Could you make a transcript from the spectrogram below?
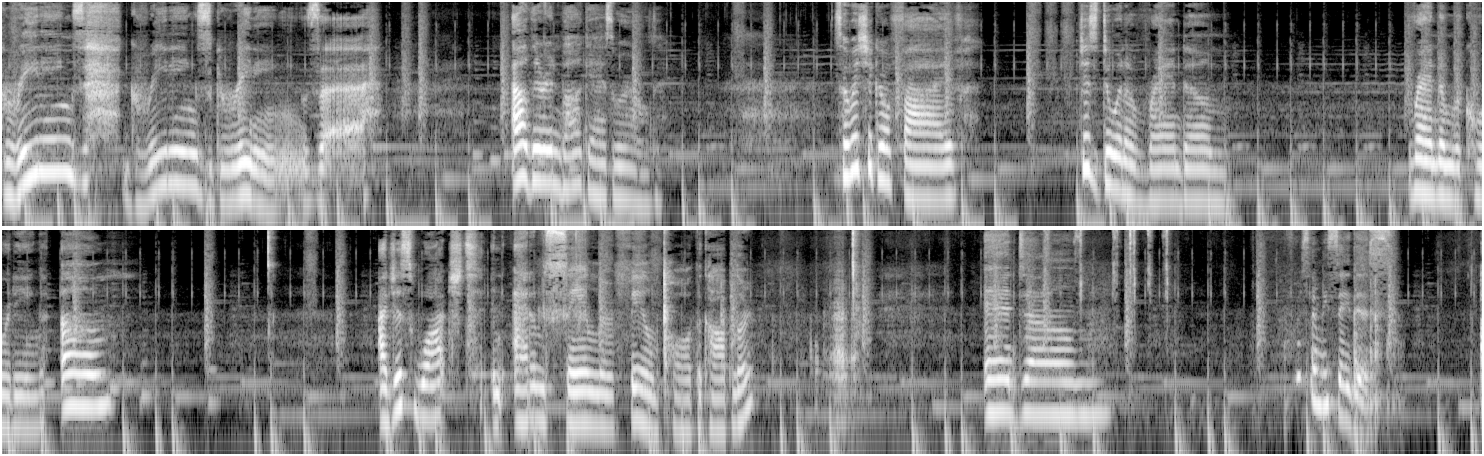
Greetings, greetings, greetings. Uh, out there in podcast world. So it's your girl Five, just doing a random, random recording. Um, I just watched an Adam Sandler film called The Cobbler, and um, first let me say this.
